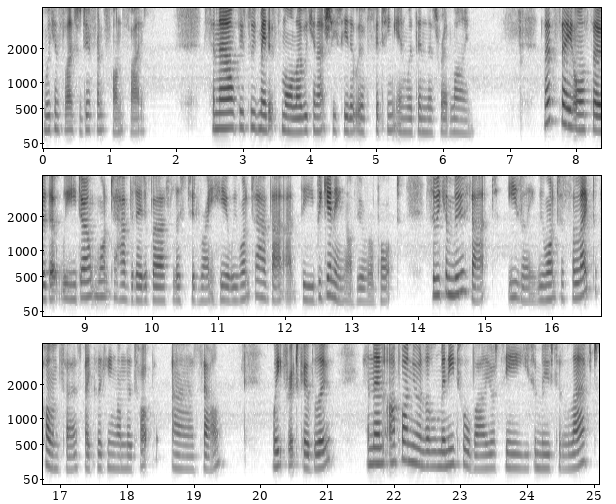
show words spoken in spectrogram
and we can select a different font size. So now because we've made it smaller we can actually see that we're fitting in within this red line. Let's say also that we don't want to have the date of birth listed right here. We want to have that at the beginning of your report. So we can move that easily. We want to select the column first by clicking on the top uh, cell, wait for it to go blue, and then up on your little mini toolbar you'll see you can move to the left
